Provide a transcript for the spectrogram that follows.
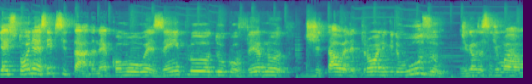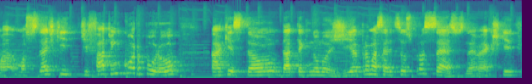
E a Estônia é sempre citada né? como o exemplo do governo digital, eletrônico e do uso, digamos assim, de uma, uma, uma sociedade que de fato incorporou a questão da tecnologia para uma série de seus processos. Né? Acho que,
